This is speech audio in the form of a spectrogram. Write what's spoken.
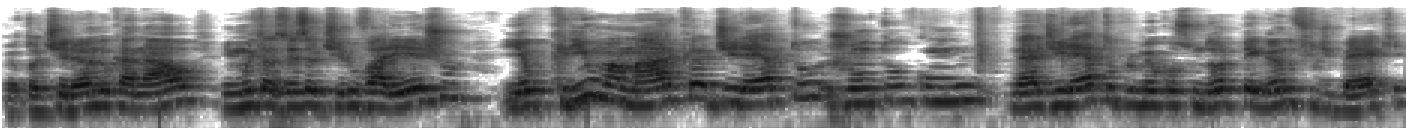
Eu estou tirando o canal e muitas vezes eu tiro o varejo e eu crio uma marca direto junto com, né, direto para o meu consumidor, pegando feedback.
